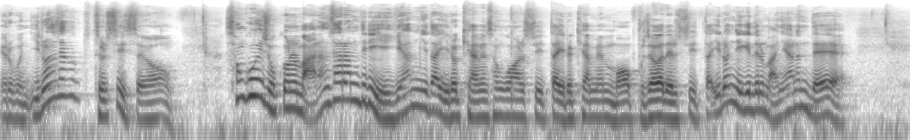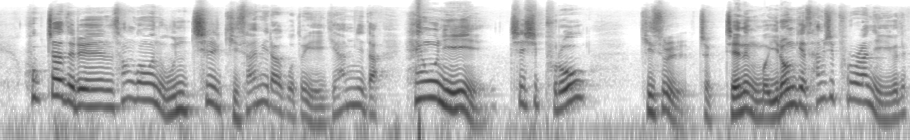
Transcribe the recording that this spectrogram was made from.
여러분 이런 생각도 들 수 있어요. 성공의 조건을 많은 사람들이 얘기합니다. 이렇게 하면 성공할 수 있다. 이렇게 하면 뭐 부자가 될 수 있다. 이런 얘기들을 많이 하는데 혹자들은 성공은 운칠 기삼이라고도 얘기합니다. 행운이 70% 기술, 즉 재능 뭐 이런 게 30%라는 얘기거든요.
